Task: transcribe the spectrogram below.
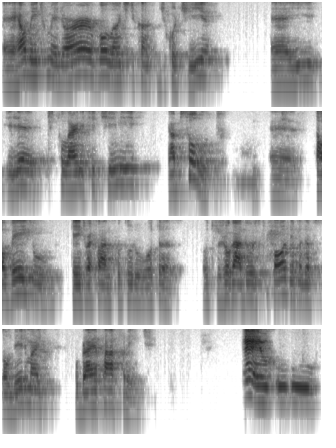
É realmente o melhor volante de, de Cotia. É, e ele é titular nesse time absoluto. É, talvez o que a gente vai falar no futuro, outras, outros jogadores que podem fazer a função dele, mas o Brian está à frente. É, eu, eu,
